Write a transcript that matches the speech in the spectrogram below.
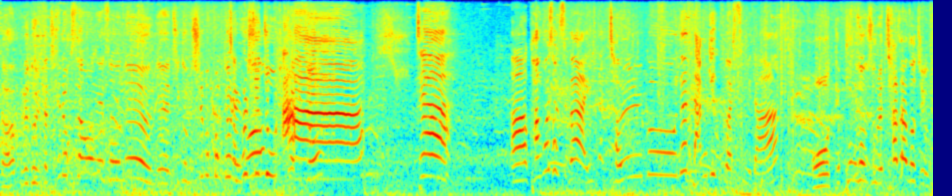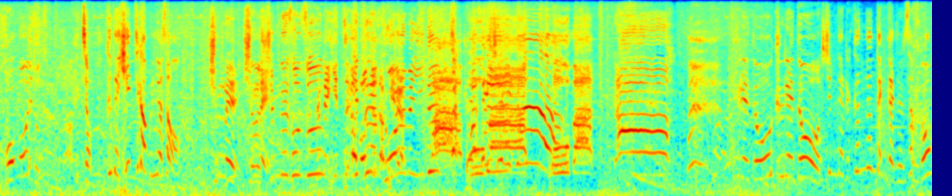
자, 그래도 일단 체력 상황에서는 예, 지금 실버 퐁테온은 훨씬 좋은 입장이죠. 아, 자, 아, 광호 선수가 일단 절구는 남기고 갔습니다. 어 태풍 선수를 찾아서 지금 커버해줬습니다. 그쵸? 근데 히트가 물려서 쉽네 자, 쉽네. 심내 선수. 근데 히트가 먼저 교환하면 2등. 아 히트! 보막 아 그래도 그래도 심내를 끊는 데까지는 성공.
